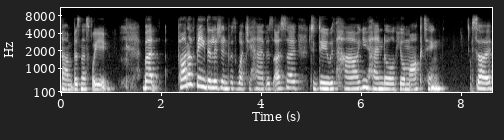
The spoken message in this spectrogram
um, business for you. But part of being diligent with what you have is also to do with how you handle your marketing. So,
